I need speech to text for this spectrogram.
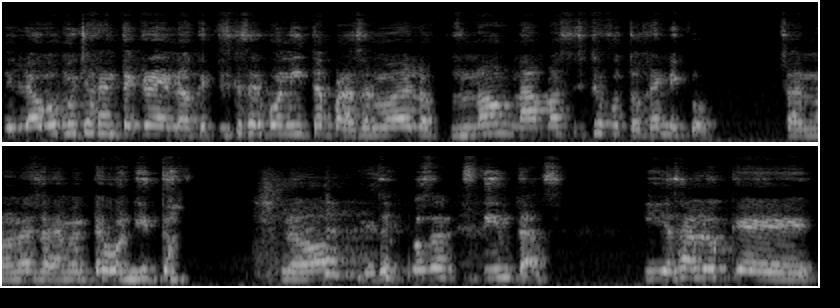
luego mucha gente cree, ¿no? Que tienes que ser bonita para ser modelo. Pues no, nada más es que ser fotogénico. O sea, no necesariamente bonito, ¿no? son cosas distintas. Y es algo que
